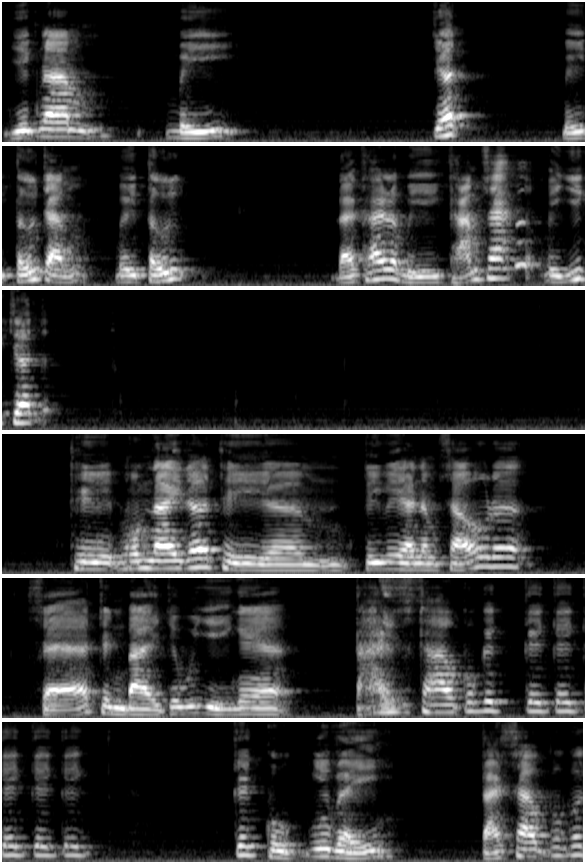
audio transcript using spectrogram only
Việt Nam bị chết, bị tử trận, bị tử đại khái là bị thảm sát, bị giết chết. Thì hôm nay đó thì ờ, uh, TV256 đó sẽ trình bày cho quý vị nghe tại sao có cái cái cái cái cái cái cái cuộc như vậy. Tại sao có cái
